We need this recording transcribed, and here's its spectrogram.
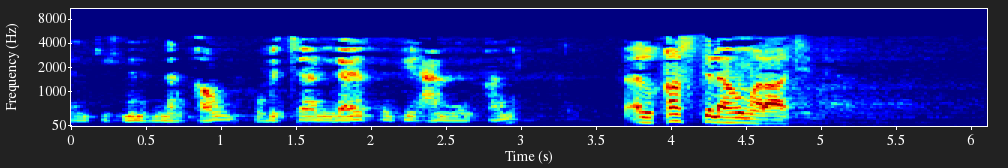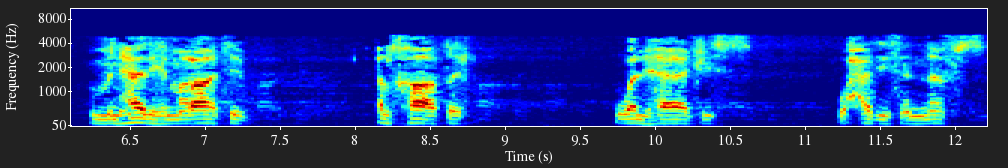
ينتج منه من القول وبالتالي لا يدخل فيه عمل القلب؟ القصد له مراتب. ومن هذه المراتب الخاطر والهاجس وحديث النفس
